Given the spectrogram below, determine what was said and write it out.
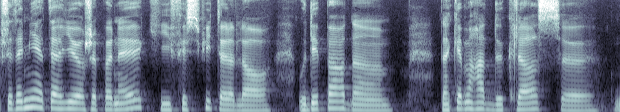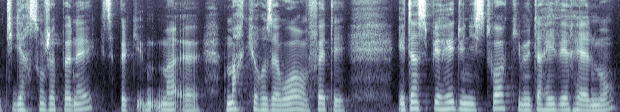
cet ami intérieur japonais qui fait suite à la, au départ d'un d'un camarade de classe, euh, un petit garçon japonais qui s'appelle euh, Mark Kurosawa, en fait, est, est inspiré d'une histoire qui m'est arrivée réellement.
